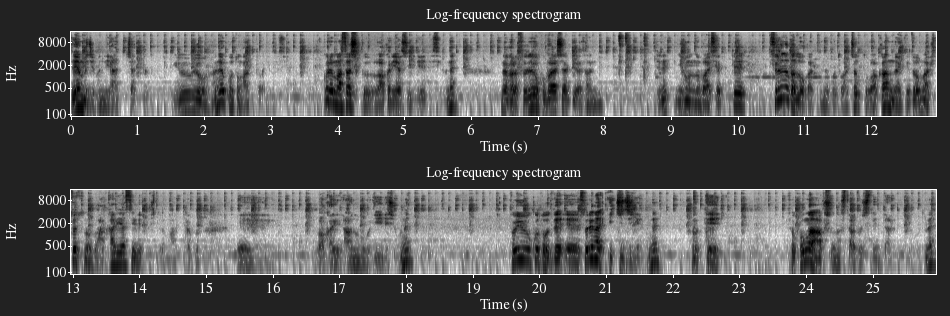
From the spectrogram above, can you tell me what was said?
全部自分でやっちゃったというようなね、ことがあったわけですよ。これまさしく分かりやすい例ですよね。だからそれを小林明さんでね、日本の場合設定するのかどうかっていうことはちょっと分かんないけど、まあ一つの分かりやすい例としては全く、えー、分かり、あの、いいでしょうね。ということで、えー、それが1次元ね、の定義。そこがアクションのスタート地点であるということね。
